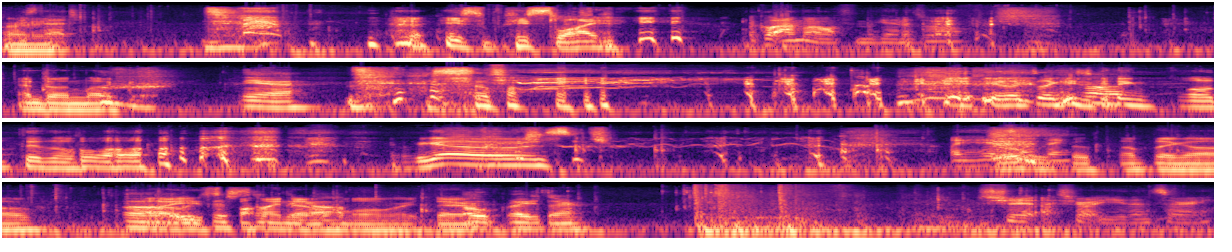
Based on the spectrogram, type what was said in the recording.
All He's right. dead. he's he's sliding. I got ammo off him again as well. Entoan, look. Yeah. he looks like he's Oh. getting pulled through the wall. Here he goes. I hit Oh, something. something off. Oh, Uh, we he's behind that off. wall right there. Oh, right there. Shit, I shot you then, sorry.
